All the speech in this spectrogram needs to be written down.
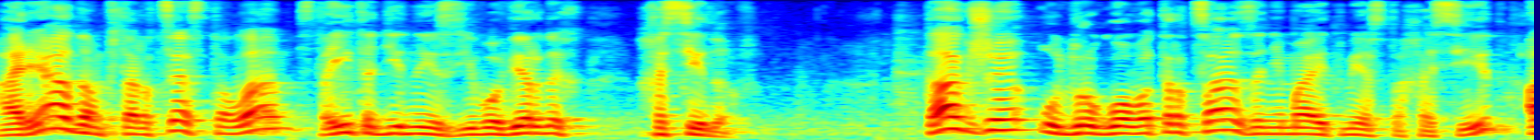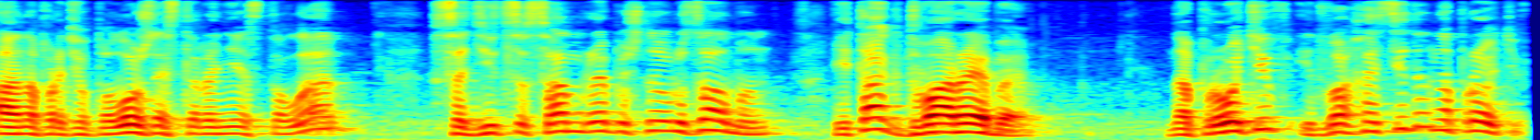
а рядом в торце стола стоит один из его верных хасидов. Также у другого торца занимает место хасид, а на противоположной стороне стола садится сам Рэбе Шнеур. Итак, два Рэбе напротив и два хасида напротив.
